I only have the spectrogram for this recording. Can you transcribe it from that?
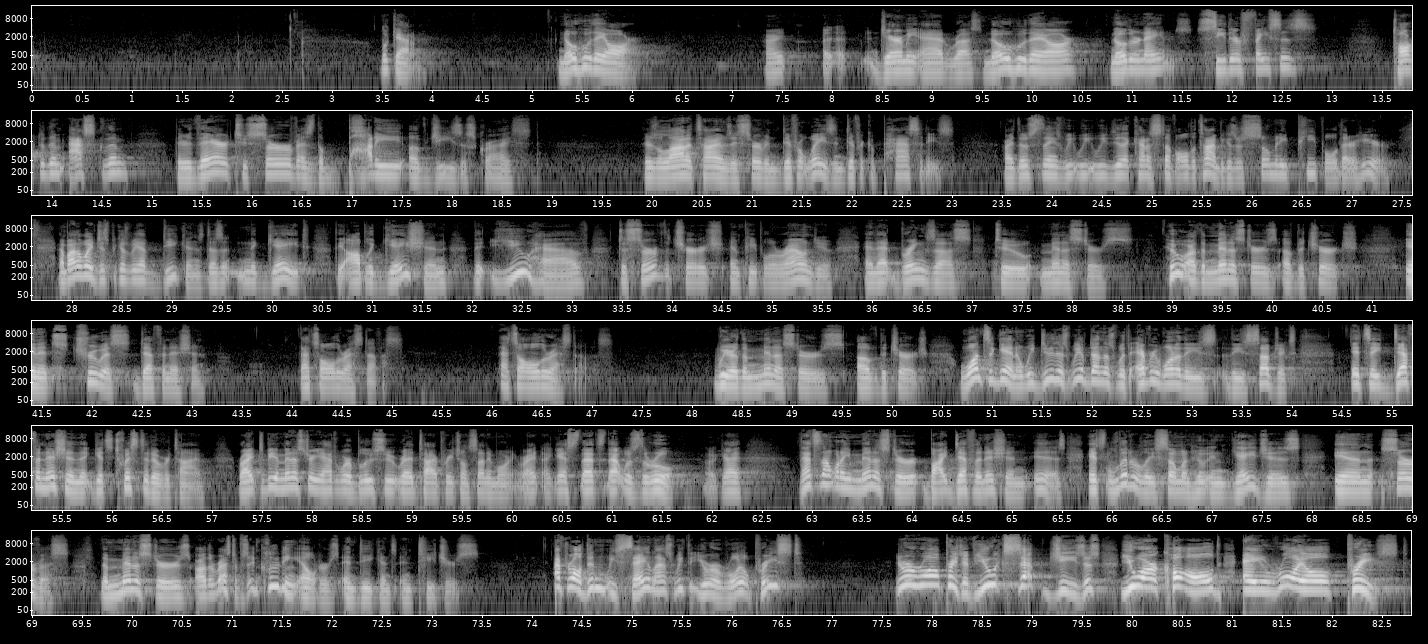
Look at them. Know who they are. All right? Uh, uh, Jeremy, Ad, Russ, know who they are, know their names, see their faces, talk to them, ask them. They're there to serve as the body of Jesus Christ. There's a lot of times they serve in different ways, in different capacities. Right? Those things, we, we, we do that kind of stuff all the time because there's so many people that are here. And by the way, just because we have deacons doesn't negate the obligation that you have to serve the church and people around you. And that brings us to ministers. Who are the ministers of the church in its truest definition? That's all the rest of us. That's all the rest of us. We are the ministers of the church. Once again, and we do this, we have done this with every one of these, these subjects. It's a definition that gets twisted over time, right? To be a minister, you have to wear a blue suit, red tie, preach on Sunday morning, right? I guess that's, that was the rule, okay? That's not what a minister, by definition, is. It's literally someone who engages in service. The ministers are the rest of us, including elders and deacons and teachers. After all, didn't we say last week that you're a royal priest? You're a royal priest. If you accept Jesus, you are called a royal priest.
